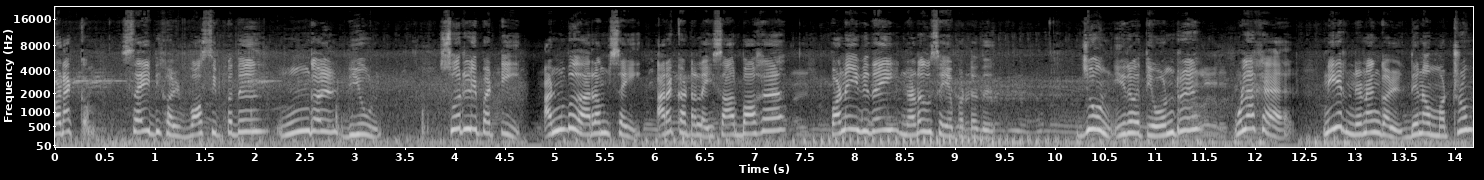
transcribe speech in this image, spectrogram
வணக்கம். செய்திகள் வாசிப்பது உங்கள் டியூல் சுருளிப்பட்டி அன்பு அறம் செய் அறக்கட்டளை சார்பாக பனை விதை நடவு செய்யப்பட்டது. ஜூன் இருபத்தி ஒன்று உலக நீர் நிலங்கள் தினம் மற்றும்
